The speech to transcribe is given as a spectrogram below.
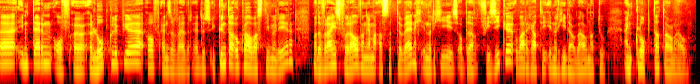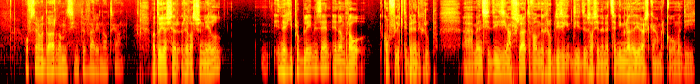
uh, intern of een loopclubje of en zo verder. Hè. Dus je kunt dat ook wel wat stimuleren. Maar de vraag is vooral van ja, maar als er te weinig energie is op dat fysieke, waar gaat die energie dan wel naartoe? En klopt dat dan wel? Of zijn we daar dan misschien te ver in aan het gaan? Wat doe je als er relationeel energieproblemen zijn en dan vooral conflicten binnen de groep. Uh, mensen die zich afsluiten van de groep, die, zich, die zoals je daarnet zei, niet meer naar de leraarskamer komen, die,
